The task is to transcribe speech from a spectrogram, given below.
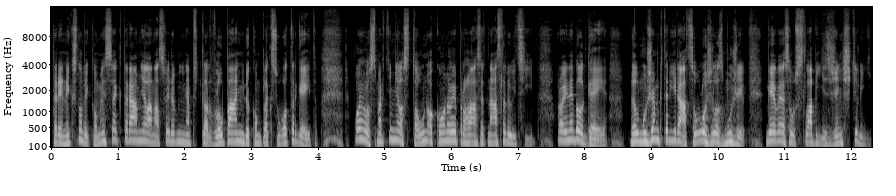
tedy Nixonovy komise, která měla na svědomí například vloupání do komplexu Watergate. Po jeho smrti měl Stone o Cohnovi prohlásit následující. Roy nebyl gay, byl mužem, který rád souložil s muži. Gayové jsou slabí, zženštilí.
